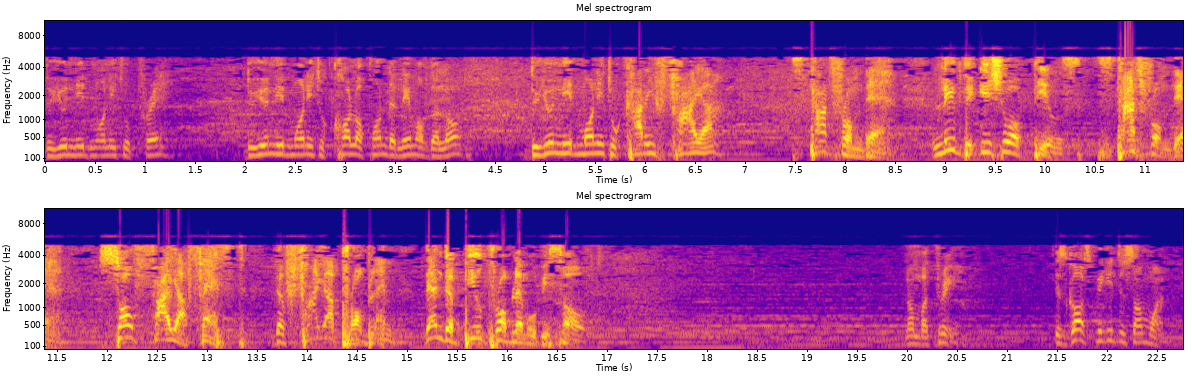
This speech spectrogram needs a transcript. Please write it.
Do you need money to pray? Do you need money to call upon the name of the Lord? Do you need money to carry fire? Start from there. Leave the issue of bills. Start from there. Solve fire first. The fire problem. Then the bill problem will be solved. Number three. Is God speaking to someone?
